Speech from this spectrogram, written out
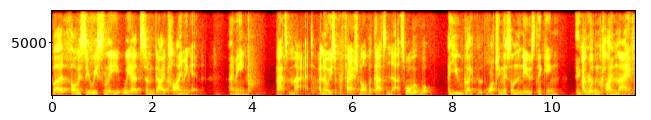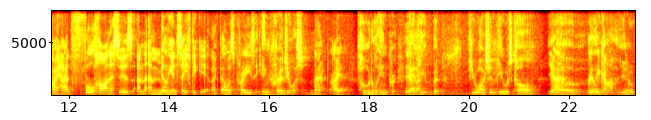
But obviously, recently we had some guy climbing it. I mean, that's mad. I know he's a professional, but that's nuts. What, what are you like watching this on the news thinking? Incredible. I wouldn't climb that if I had full harnesses and a million safety gear. Like that was crazy. Incredulous. Mad, right? Total incre- Yeah. he- But if you watch him, he was calm. Yeah, Uh, really calm. you know,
